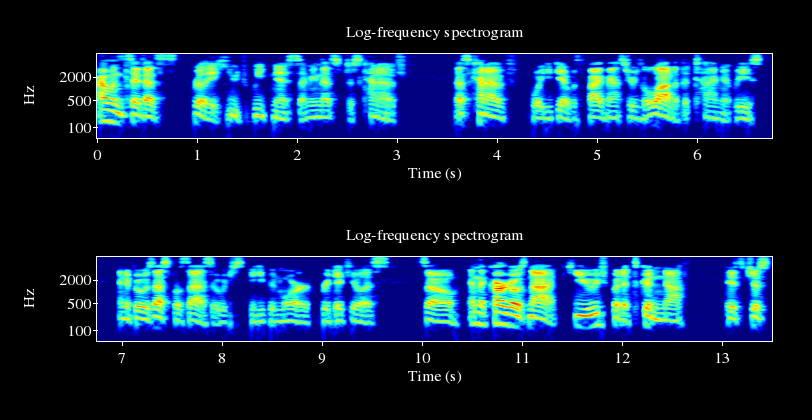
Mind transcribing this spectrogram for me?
I wouldn't say that's really a huge weakness. I mean, that's just kind of that's kind of what you get with five masters a lot of the time, at least. And if it was S plus S, it would just be even more ridiculous. So, and the cargo is not huge, but it's good enough. It's just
